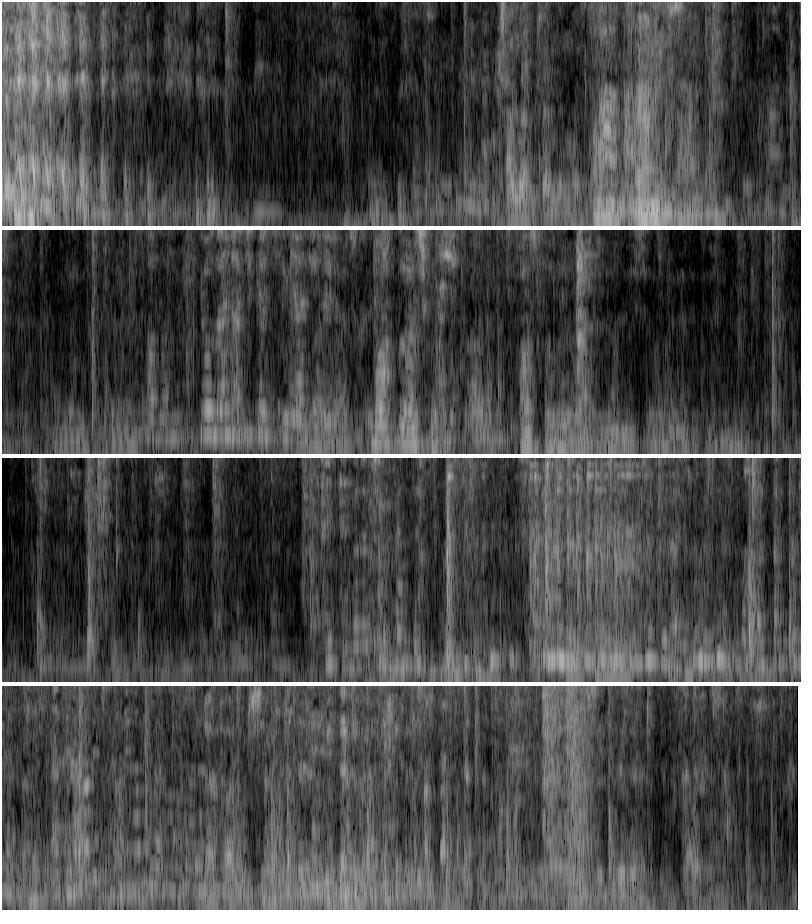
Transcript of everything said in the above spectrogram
Allah utandırmasın. Amin. Amin. Amin. Yollarını açık etsin gençlerin. Bahtları açık olsun. Hastalığı var, annesi var. Geçin ben açayım hatta. Ben farklı bir şey. Teşekkür ederim. Sağ olun.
